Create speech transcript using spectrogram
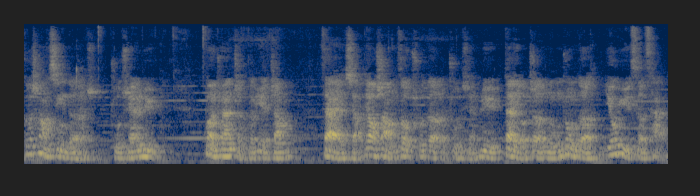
歌唱性的主旋律贯穿整个乐章，在小调上奏出的主旋律带有着浓重的忧郁色彩。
